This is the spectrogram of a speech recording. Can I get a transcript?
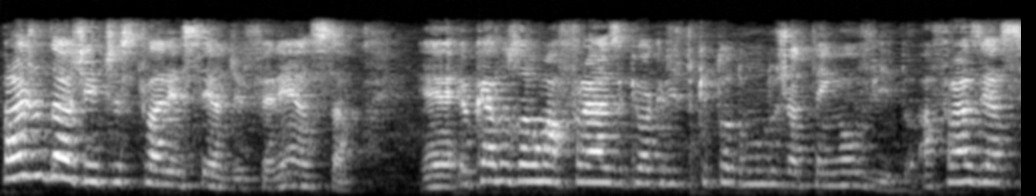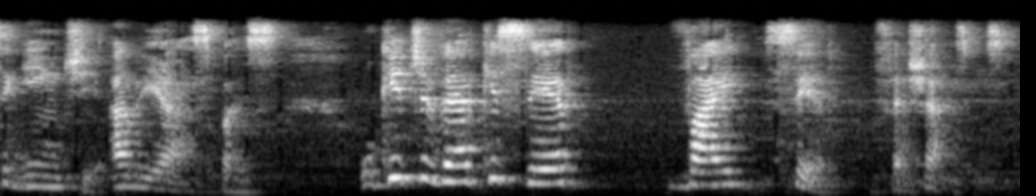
Para ajudar a gente a esclarecer a diferença, é, eu quero usar uma frase que eu acredito que todo mundo já tem ouvido. A frase é a seguinte, abre aspas, o que tiver que ser, vai ser, fecha aspas.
